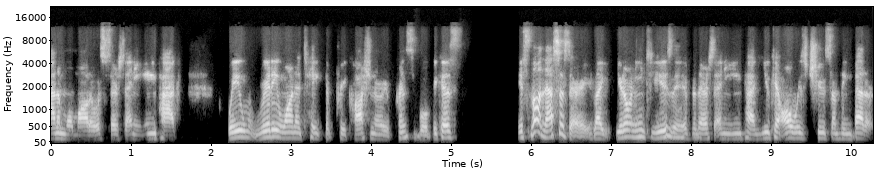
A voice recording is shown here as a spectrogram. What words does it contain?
animal models there's any impact, we really want to take the precautionary principle because it's not necessary. Like you don't need to use it if mm-hmm. there's any impact. You can always choose something better.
